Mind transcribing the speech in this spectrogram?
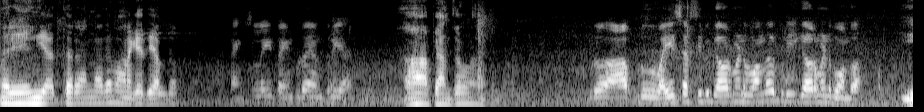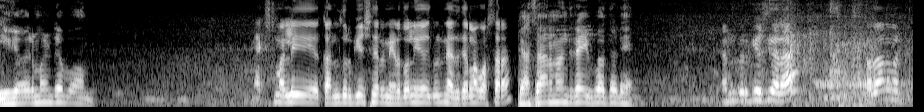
మరి ఏం చేస్తారు అన్నది మనకైతే వెళ్దాం పెన్షన్లు అయ్యి టైం ఎంతున్నాయా అంటున్నారు ఇప్పుడు అప్పుడు వైఎస్ఆర్సీపీ గవర్నమెంట్ బాగుందా? ఇప్పుడు ఈ గవర్నమెంట్ బాగుందా? ఈ గవర్నమెంటే బాగుంది. నెక్స్ట్ మళ్ళీ కందు దుర్గేష్ గారు నిడదల నియోజకవర్గం అధికారంలోకి వస్తారా? ప్రధానమంత్రి అయిపోతాడు. కందు దుర్గేష్ గారా? ప్రధానమంత్రి.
